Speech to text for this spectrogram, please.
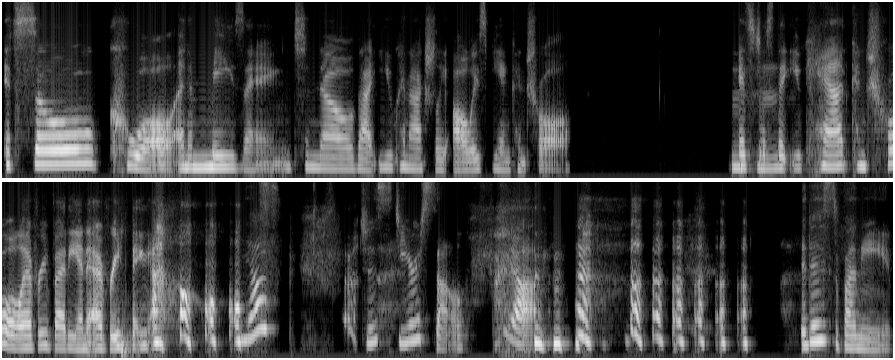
it's so cool and amazing to know that you can actually always be in control. Mm-hmm. It's just mm-hmm. that you can't control everybody and everything else. Yep. Just yourself. Yeah. It is funny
